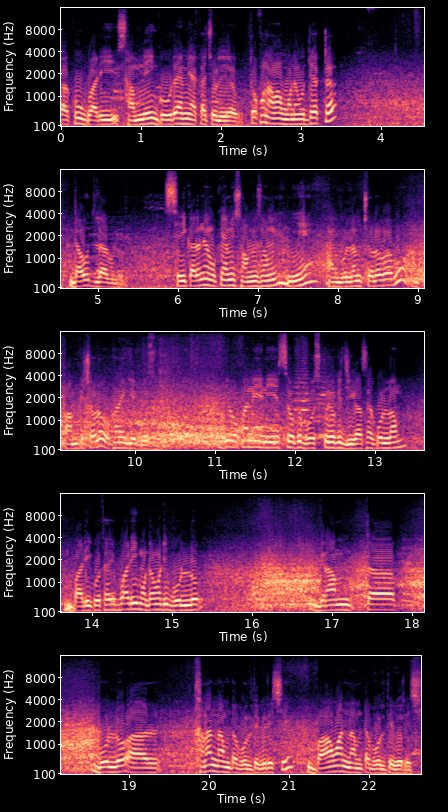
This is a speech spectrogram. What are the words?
কাকু, বাড়ি সামনেই গৌড়ায়, আমি একা চলে যাব। তখন আমার মনের মধ্যে একটা ডাউট লাগল। সেই কারণে ওকে আমি সঙ্গে সঙ্গে নিয়ে আমি বললাম, চলো বাবু, পাম্পে চলো, ওখানে গিয়ে বসবো। দিয়ে ওখানে নিয়ে এসে ওকে বস করে ওকে জিজ্ঞাসা করলাম, বাড়ি কোথায়? বাড়ি মোটামুটি বলল, গ্রামটা বলল আর থানার নামটা বলতে পেরেছে বাবা মার নামটা বলতে পেরেছে।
